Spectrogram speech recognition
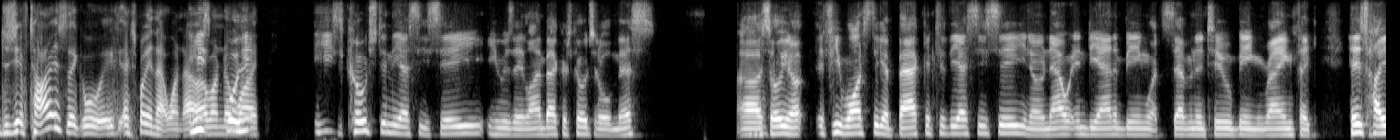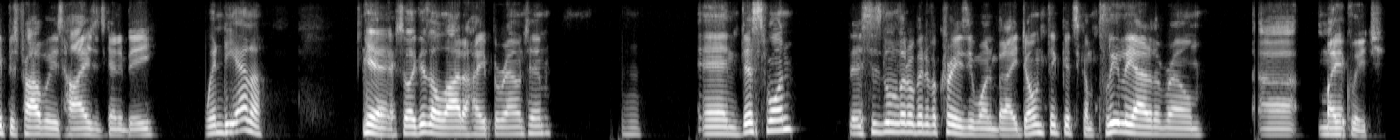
does he have ties? Like, well, explain that one. I, I want to know well, he- why. He's coached in the SEC. He was a linebackers coach at Ole Miss. Uh, Mhm. so you know, if he wants to get back into the SEC, you know, now Indiana being what seven and two, being ranked, like his hype is probably as high as it's going to be. Windiana. Yeah, so like there's a lot of hype around him. Mhm. And this one, this is a little bit of a crazy one, but I don't think it's completely out of the realm. Uh, Mike Leach.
